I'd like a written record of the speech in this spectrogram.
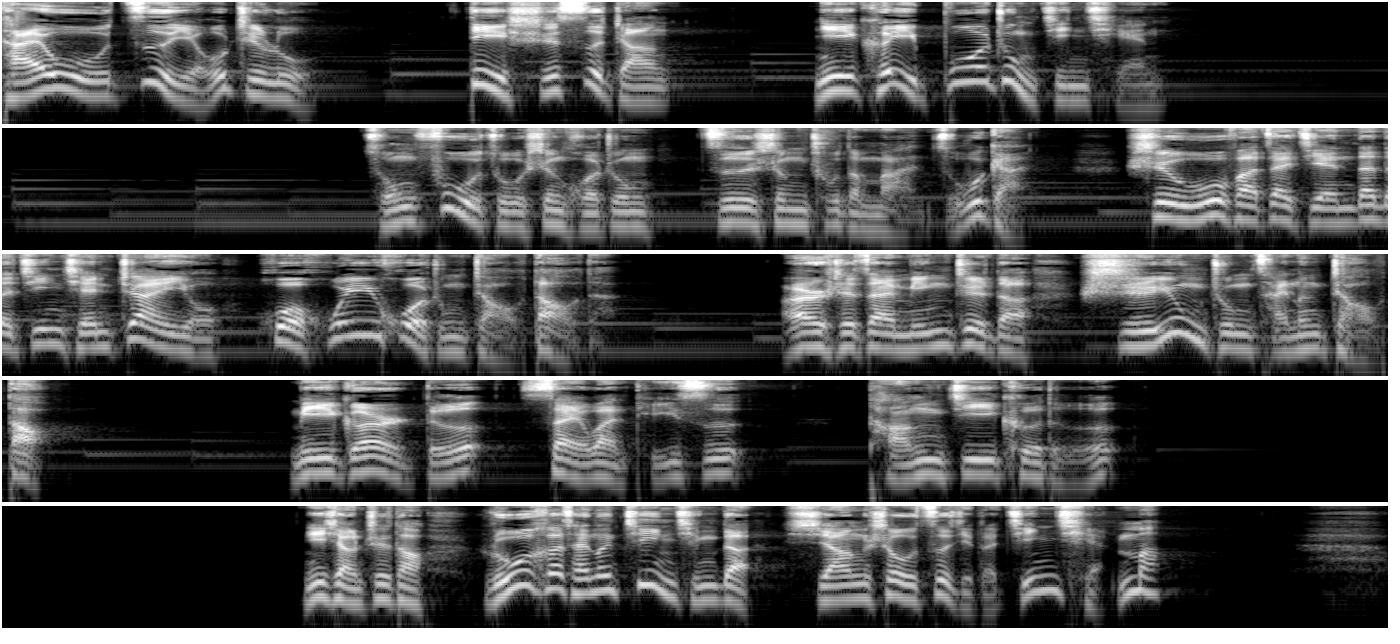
财务自由之路，第十四章，你可以播种金钱。从富足生活中滋生出的满足感，是无法在简单的金钱占有或挥霍中找到的，而是在明智的使用中才能找到。米格尔德·塞万提斯，《堂吉诃德》。你想知道如何才能尽情的享受自己的金钱吗？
